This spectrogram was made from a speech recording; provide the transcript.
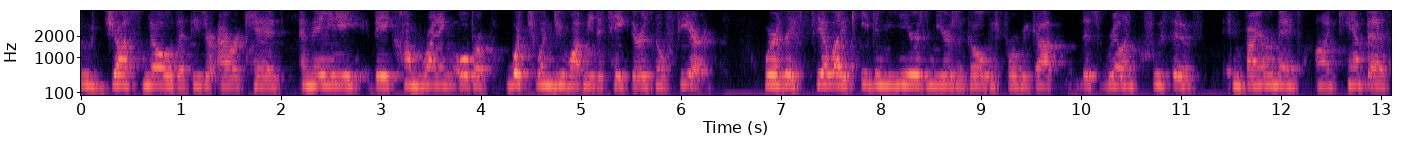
who just know that these are our kids and they they come running over which one do you want me to take there is no fear whereas i feel like even years and years ago before we got this real inclusive environment on campus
